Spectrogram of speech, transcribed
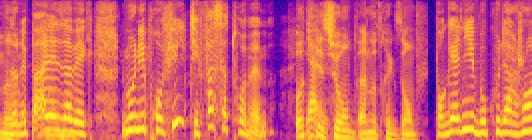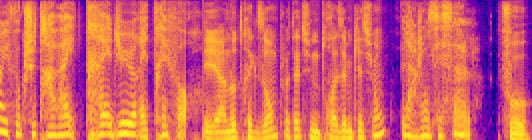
On n'est pas à l'aise avec. Monnaie profil, tu es face à toi-même. Autre question, un autre exemple. Pour gagner beaucoup d'argent, il faut que je travaille très dur et très fort. Et un autre exemple, peut-être une troisième question? L'argent, c'est sale. Faux.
